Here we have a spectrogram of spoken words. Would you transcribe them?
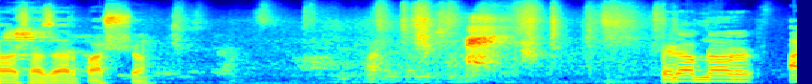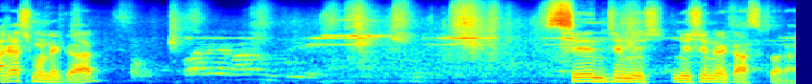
দশ হাজার পাঁচশো। এটা আপনার আকাশমণি কাঠ। সিএনজি মেশিনের কাজ করা।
